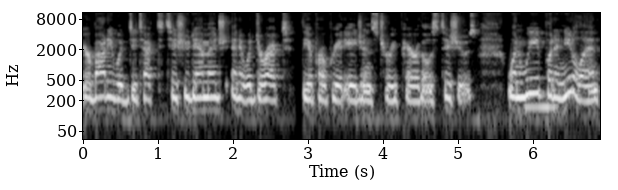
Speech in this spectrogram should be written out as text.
your body would detect tissue damage and it would direct the appropriate agents to repair those tissues. When we put a needle in,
